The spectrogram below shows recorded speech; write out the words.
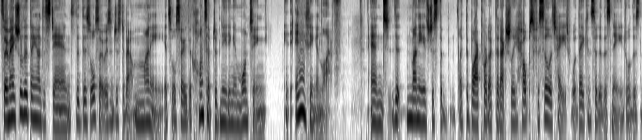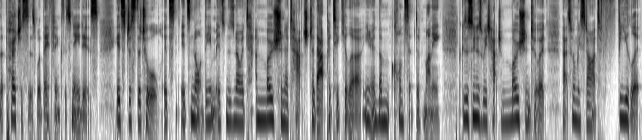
So make sure that they understand that this also isn't just about money, it's also the concept of needing and wanting in anything in life and that money is just the like the byproduct that actually helps facilitate what they consider this need or this, the purchases what they think this need is. It's just the tool. It's it's not the it's, there's no at- emotion attached to that particular you know the concept of money. Because as soon as we attach emotion to it that's when we start to feel it.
